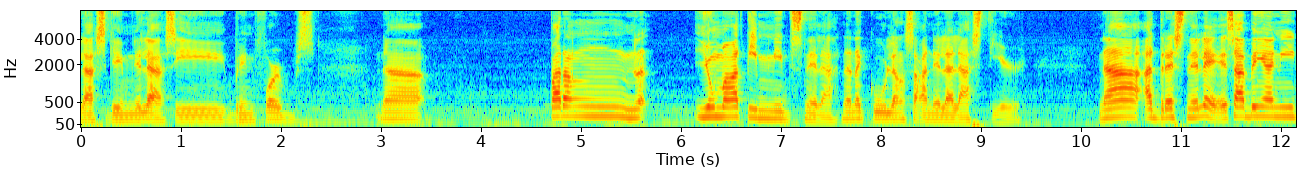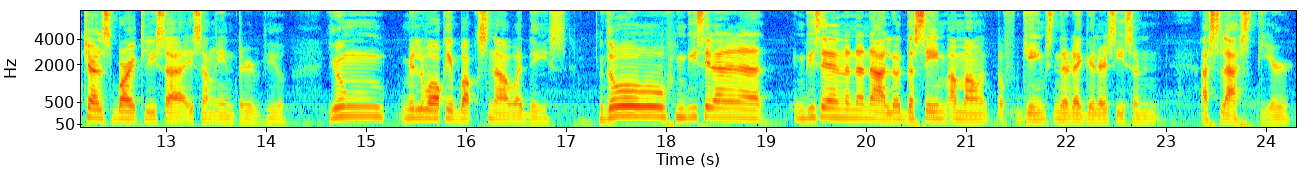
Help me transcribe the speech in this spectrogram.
last game nila, si Bryn Forbes, na parang yung mga team needs nila na nagkulang sa kanila last year, na address nila eh. Eh, Sabi nga ni Charles Barkley sa isang interview, yung Milwaukee Bucks nowadays, though hindi sila na, hindi sila nananalo the same amount of games in the regular season as last year.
